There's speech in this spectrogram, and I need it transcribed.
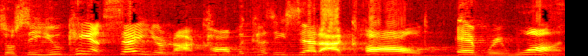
so, see, you can't say you're not called because he said, I called everyone.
